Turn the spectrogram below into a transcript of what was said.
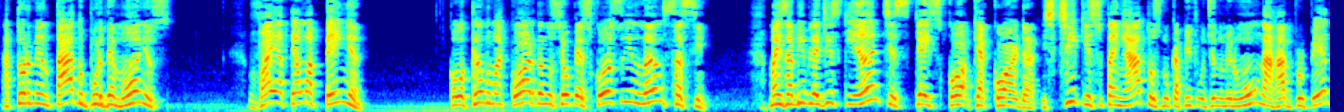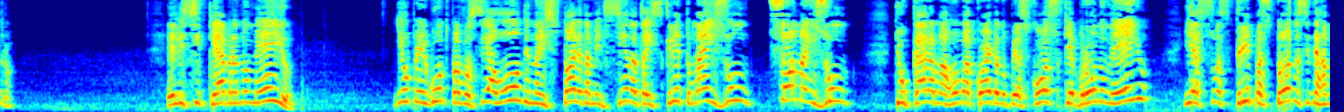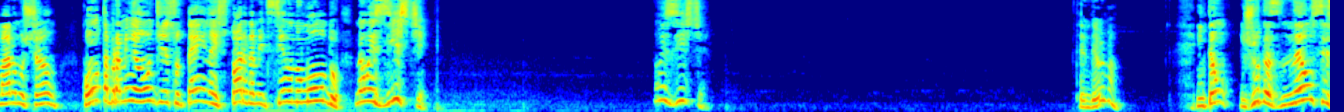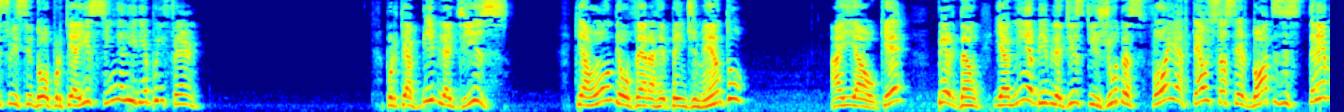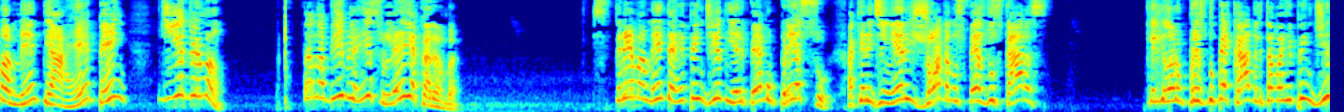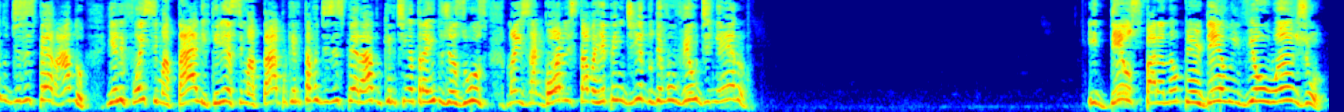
atormentado por demônios, vai até uma penha, colocando uma corda no seu pescoço e lança-se. Mas a Bíblia diz que antes que a, que a corda estique, isso está em Atos, no capítulo de número 1, narrado por Pedro, ele se quebra no meio. E eu pergunto para você, aonde na história da medicina está escrito mais um, só mais um, que o cara amarrou uma corda no pescoço, quebrou no meio e as suas tripas todas se derramaram no chão. Conta para mim aonde isso tem na história da medicina no mundo. Não existe. Não existe. Entendeu, irmão? Então, Judas não se suicidou, porque aí sim ele iria para o inferno. Porque a Bíblia diz que aonde houver arrependimento, aí há o quê? Perdão. E a minha Bíblia diz que Judas foi até os sacerdotes extremamente arrependido. irmão. Tá na Bíblia isso, leia, caramba. Extremamente arrependido. E ele pega o preço, aquele dinheiro, e joga nos pés dos caras. Que aquilo era o preço do pecado. Ele estava arrependido, desesperado. E ele foi se matar, ele queria se matar porque ele estava desesperado, porque ele tinha traído Jesus. Mas agora ele estava arrependido, devolveu o dinheiro. E Deus, para não perdê-lo, enviou o anjo.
